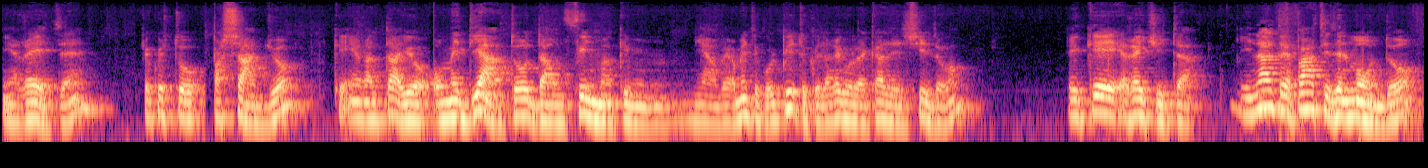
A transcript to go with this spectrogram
in rete, c'è questo passaggio che in realtà io ho mediato da un film che mi ha veramente colpito, che è La regola del caso del Sidro, e che recita in altre parti del mondo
